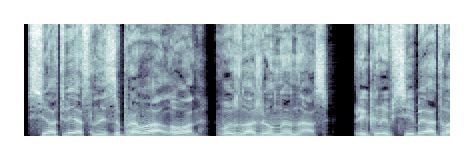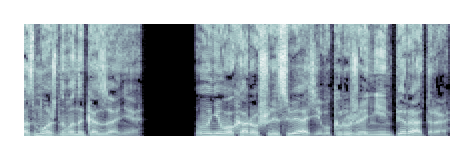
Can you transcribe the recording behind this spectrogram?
Всю ответственность за провал он возложил на нас, прикрыв себя от возможного наказания. У него хорошие связи в окружении императора,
